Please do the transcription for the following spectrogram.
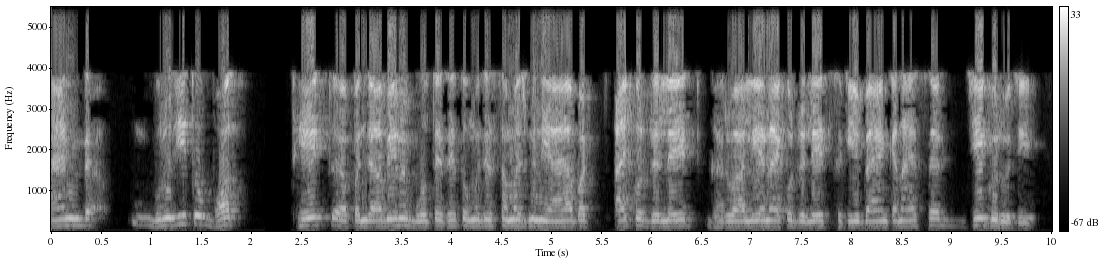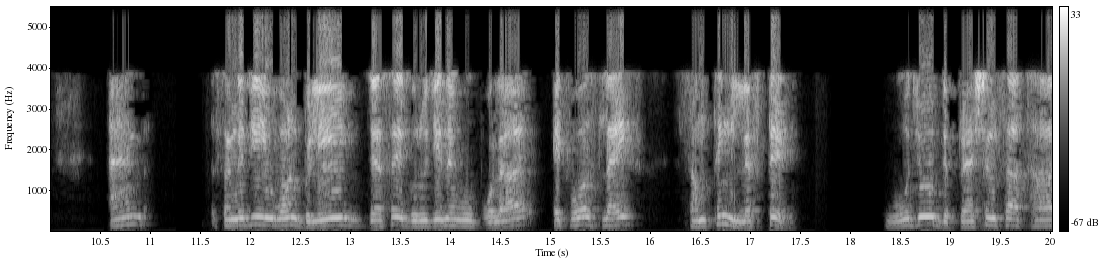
एंड गुरुजी तो बहुत ठेठ पंजाबी में बोलते थे तो मुझे समझ में नहीं आया बट आई कुड रिलेट घरवाली and I could relate Citibank and I said ji Guruji and sangat ji you वॉन्ट बिलीव जैसे गुरुजी ने वो बोला it was like something lifted वो जो डिप्रेशन सा था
